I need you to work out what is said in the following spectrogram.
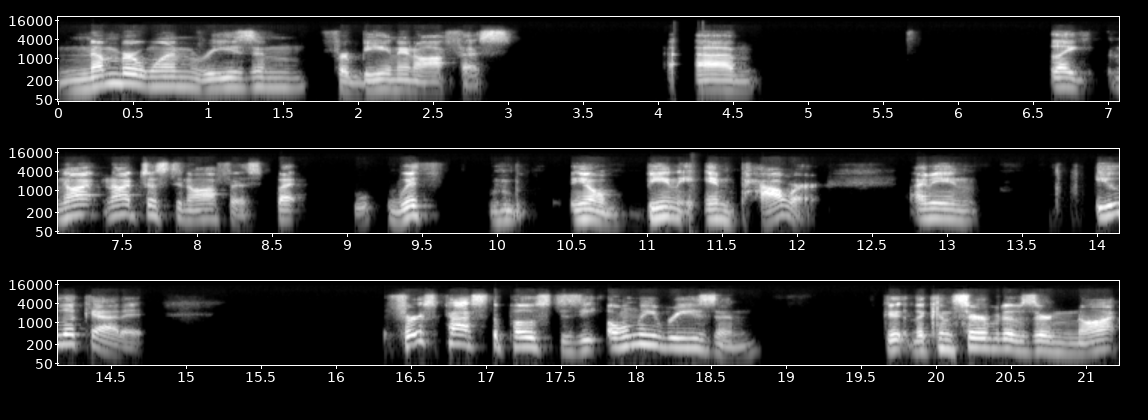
number one reason for being in office. Um, like not not just in office, but with you know being in power. I mean, you look at it first past the post is the only reason the conservatives are not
